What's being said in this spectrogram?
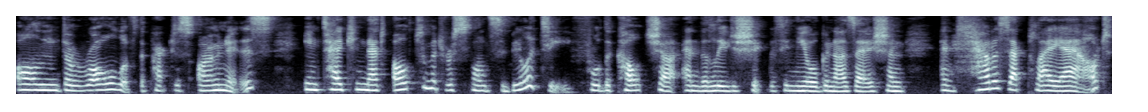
on the role of the practice owners in taking that ultimate responsibility for the culture and the leadership within the organization? And how does that play out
